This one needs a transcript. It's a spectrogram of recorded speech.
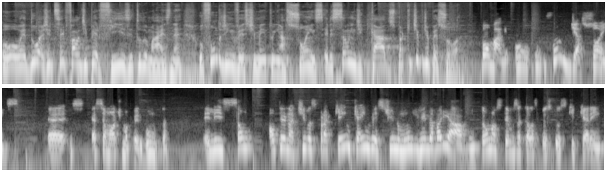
O Edu, a gente sempre fala de perfis e tudo mais, né? O fundo de investimento em ações, eles são indicados para que tipo de pessoa? Bom, Magno, o, o fundo de ações, é, essa é uma ótima pergunta eles são alternativas para quem quer investir no mundo de renda variável. Então, nós temos aquelas pessoas que querem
